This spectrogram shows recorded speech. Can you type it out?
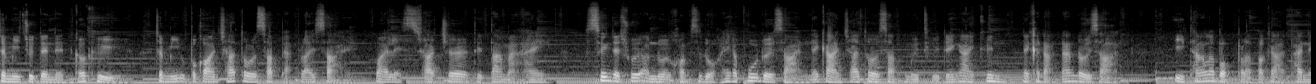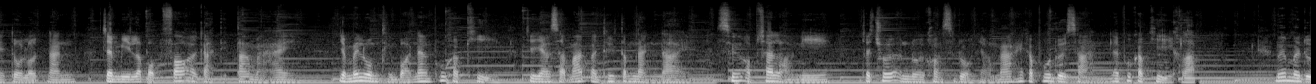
จะมีจุดเด่นๆก็คือ จะมีอุปกรณ์ชาร์จโทรศัพท์แบบไร้สาย Wireless Charger ติดตั้งมาให้ ซึ่งจะช่วยอำนวยความสะดวกให้กับผู้โดยสารในการชาร์จโทรศัพท์มือถือได้ง่ายขึ้น ในขณะนั่งโดยสาร อีกทั้งระบบปรับอากาศภายในตัวรถนั้น จะมีระบบฟอกอากาศติดตั้งมาให้ ยังไม่รวมถึงเบาะนั่งผู้ขับขี่ จะยังสามารถบันทึกตำแหน่งได้ ซึ่งออปชันเหล่านี้จะช่วยอำนวยความสะดวกอย่างมากให้กับผู้โดยสารและผู้ขับขี่ครับ เมื่อมาดู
